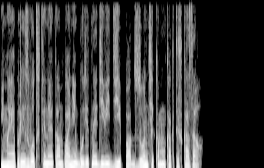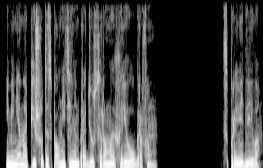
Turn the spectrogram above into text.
И моя производственная компания будет на DVD под зонтиком, как ты сказал. И меня напишут исполнительным продюсером и хореографом. Справедливо.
